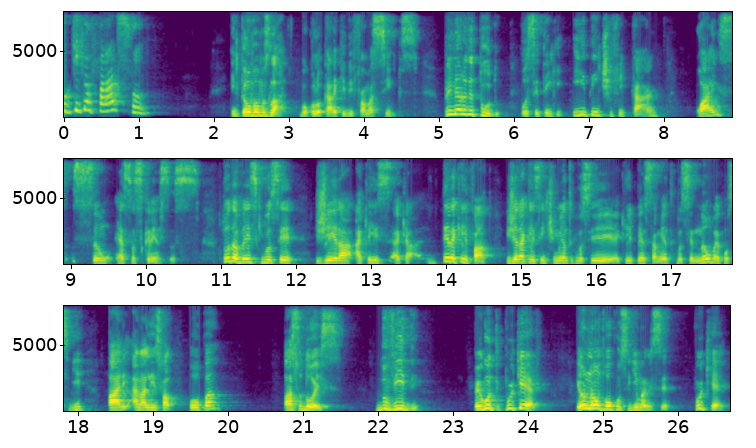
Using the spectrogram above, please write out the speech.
o que, que eu faço? Então vamos lá, vou colocar aqui de forma simples. Primeiro de tudo, você tem que identificar quais são essas crenças. Toda vez que você gerar aquele, ter aquele fato e gerar aquele sentimento que você, aquele pensamento que você não vai conseguir, pare, analise e fale, opa, passo 2, duvide, Pergunte, por quê? Eu não vou conseguir emagrecer. Por quê?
